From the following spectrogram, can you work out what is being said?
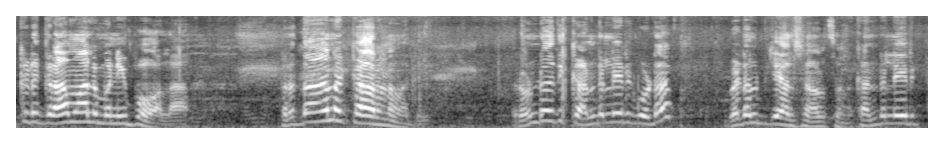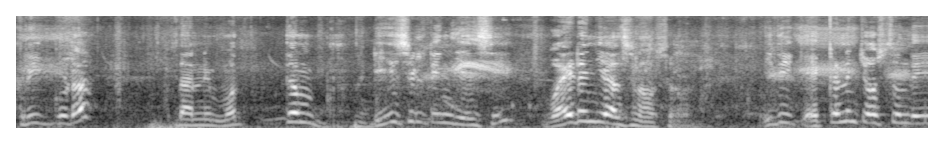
ఇక్కడ గ్రామాలు మునిగిపోవాలా? ప్రధాన కారణం అది. రెండోది కండలేరు కూడా వెడల్పు చేయాల్సిన అవసరం కండలేరు క్రీక్ కూడా దాన్ని మొత్తం డీసిల్టింగ్ చేసి వైడన్ చేయాల్సిన అవసరం ఇది ఎక్కడి నుంచి వస్తుంది?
